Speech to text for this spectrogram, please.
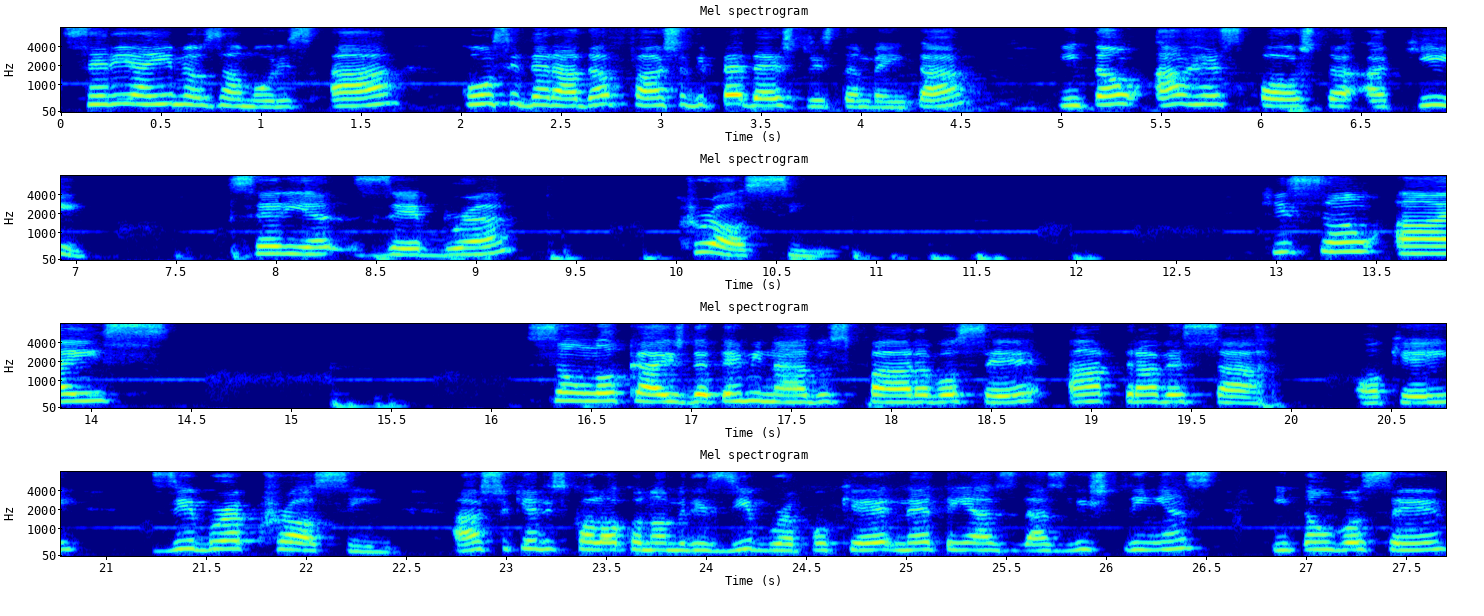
Seria aí, meus amores, a considerada faixa de pedestres também, tá? Então, a resposta aqui seria zebra crossing, que são as são locais determinados para você atravessar, ok? Zebra Crossing. Acho que eles colocam o nome de zebra porque né, tem as, as listrinhas, então você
